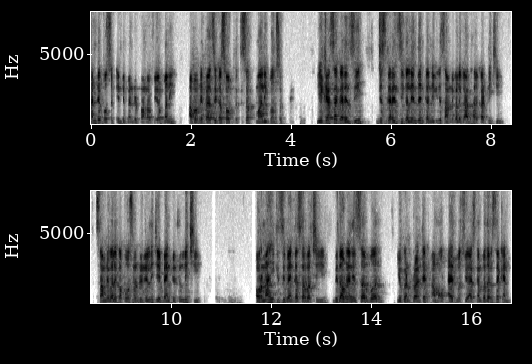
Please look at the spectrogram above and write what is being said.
hundred percent independent of your money आप अपने पैसे का सौ प्रतिशत मालिक बन सकते हैं। एक ऐसा करेंसी जिस करेंसी का लेन देन करने के लिए सामने वाले का आधार कार्ड नहीं चाहिए, सामने वाले का पर्सनल डिटेल नहीं चाहिए बैंक डिटेल नहीं चाहिए, और ना ही किसी बैंक का सर्वर चाहिए। Without any server you can transact amount as much you as can within second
